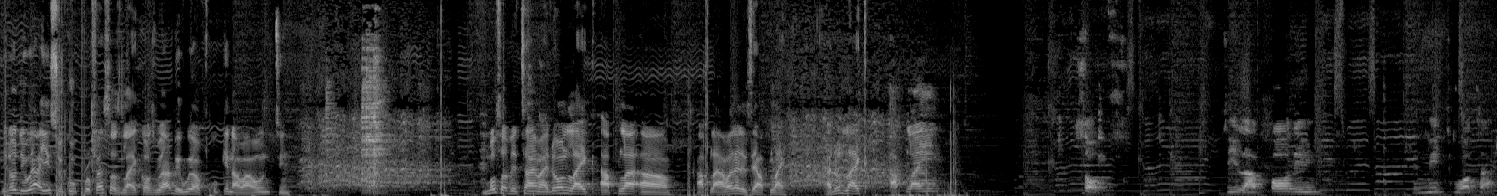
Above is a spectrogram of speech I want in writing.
you know the way i used to cook professors like us we have a way of cooking our own thing. Most of the time i don't like apply uh, apply. I wanted to say apply. I don't like applying salt till i poured in the meat water.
